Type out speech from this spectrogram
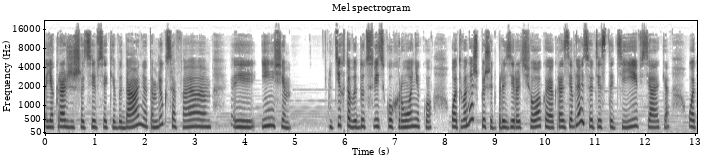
Якраз що ці всякі видання, там Люкс ФМ і інші, ті, хто ведуть світську хроніку, От вони ж пишуть про зірочок, якраз з'являються ті статті всякі. От,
